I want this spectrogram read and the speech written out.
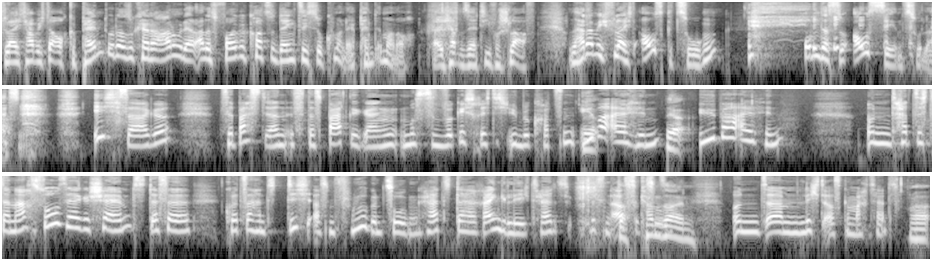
vielleicht habe ich da auch gepennt oder so, keine Ahnung. Der hat alles vollgekotzt und denkt sich so, guck mal, der pennt immer noch. Weil ich habe einen sehr tiefen Schlaf. Und dann hat er mich vielleicht ausgezogen, um das so aussehen zu lassen. Ich sage, Sebastian ist in das Bad gegangen, musste wirklich richtig übel kotzen, Ja. überall hin, Ja. überall hin und hat sich danach so sehr geschämt, dass er kurzerhand dich aus dem Flur gezogen hat, da reingelegt hat, ein bisschen Das ausgezogen kann sein. und ähm, Licht ausgemacht hat. Ja.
